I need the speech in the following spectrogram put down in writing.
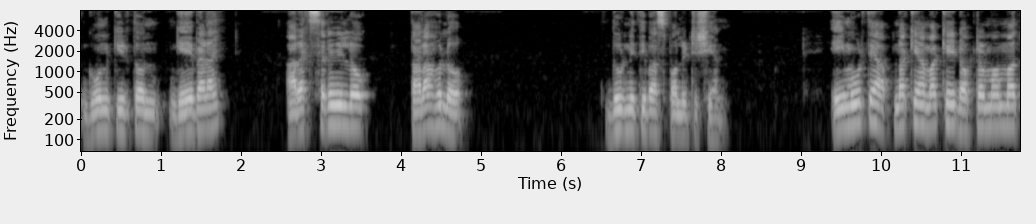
গুণ কীর্তন গেয়ে বেড়ায়, আর এক শ্রেণির লোক তারা হলো দুর্নীতিবাজ পলিটিশিয়ান। এই মুহূর্তে আপনাকে আমাকে ডক্টর মোহাম্মদ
